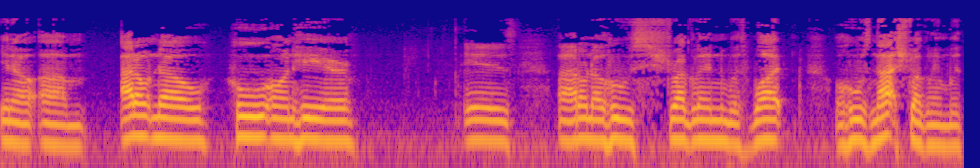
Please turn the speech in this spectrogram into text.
You know, um, I don't know who on here is uh, I don't know who's struggling with what or who's not struggling with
